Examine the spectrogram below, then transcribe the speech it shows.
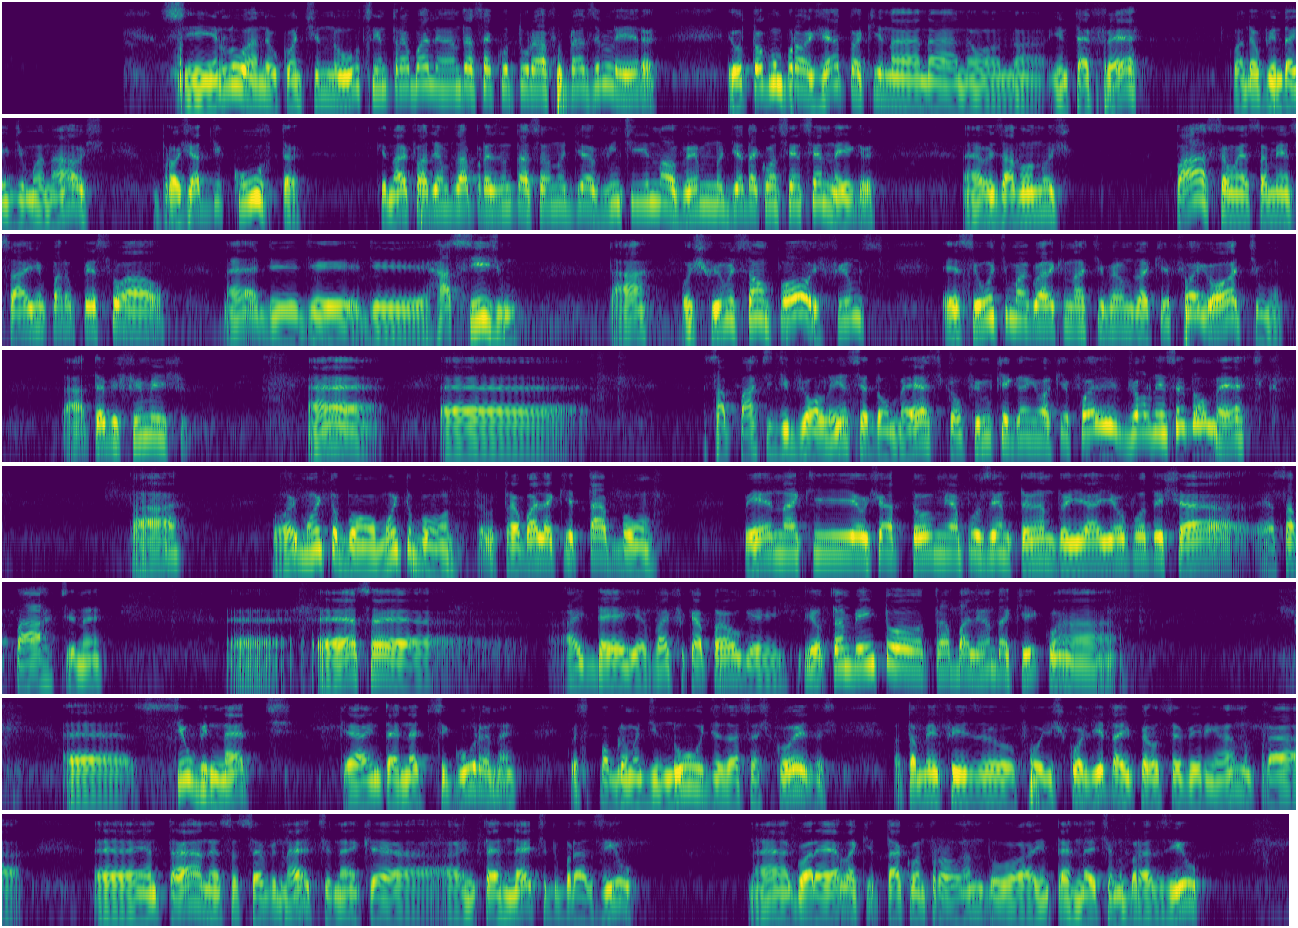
Sim, Luana, eu continuo sim trabalhando essa cultura afro-brasileira. Eu estou com um projeto aqui na, na, na, na Interfé, quando eu vim daí de Manaus, um projeto de curta, que nós fazemos a apresentação no dia 20 de novembro, no dia da consciência negra. Né? Os alunos passam essa mensagem para o pessoal né? de, de, de racismo. Tá? Os filmes são, pô, os filmes esse último agora que nós tivemos aqui foi ótimo. Tá? Teve filmes. É, é, essa parte de violência doméstica, o filme que ganhou aqui foi violência doméstica. Tá? Foi muito bom, muito bom. O trabalho aqui tá bom. Pena que eu já estou me aposentando e aí eu vou deixar essa parte, né? É, essa é a ideia vai ficar para alguém. Eu também estou trabalhando aqui com a é, Silvinete, que é a internet segura, né? Com esse problema de nudes, essas coisas. Eu também fiz, fui escolhido aí pelo Severiano para é, entrar nessa SevNet, né? Que é a, a internet do Brasil. Né? Agora é ela que está controlando a internet no Brasil.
